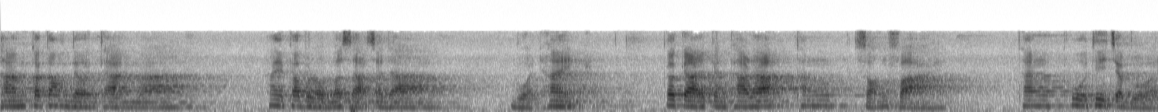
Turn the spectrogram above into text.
ครั้งก็ต้องเดินทางมา ให้พระบรมศาสดา บวชให้ ก็กลายเป็นภาระทั้งสองฝ่าย ทั้งผู้ที่จะบวช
